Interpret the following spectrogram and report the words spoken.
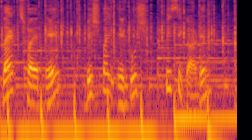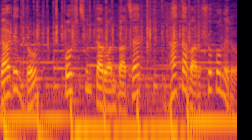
ফ্ল্যাট ছয়ের এ, বিশ বাই একুশ, পিসি গার্ডেন গার্ডেন রোড, পশ্চিম কারওয়ান বাজার, ঢাকা বারোশো পনেরো।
